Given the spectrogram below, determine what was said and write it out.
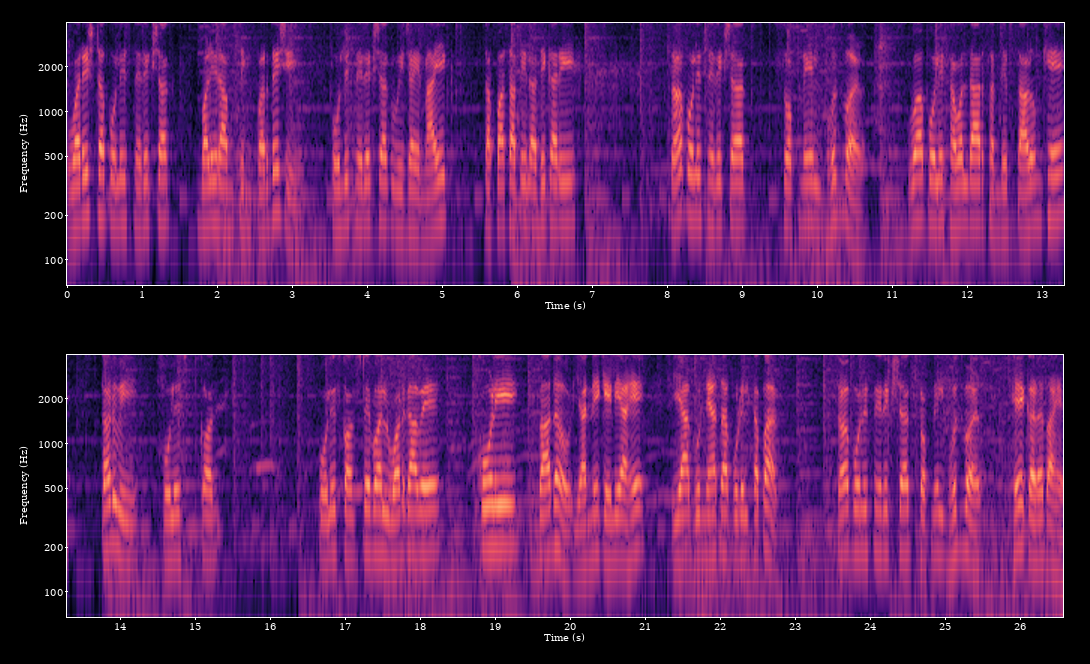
वरिष्ठ पोलीस निरीक्षक बळीराम सिंग परदेशी पोलीस निरीक्षक विजय नाईक तपासातील अधिकारी सहपोलीस निरीक्षक स्वप्नील भुजबळ व पोलीस हवालदार संदीप साळुंखे तडवी पोलीस कॉन पोलीस कॉन्स्टेबल वडगावे कोळी जाधव यांनी केली आहे. या गुन्ह्याचा पुढील तपास सहपोलीस निरीक्षक स्वप्नील भुजबळ हे करत आहेत.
